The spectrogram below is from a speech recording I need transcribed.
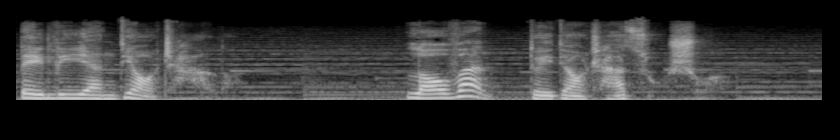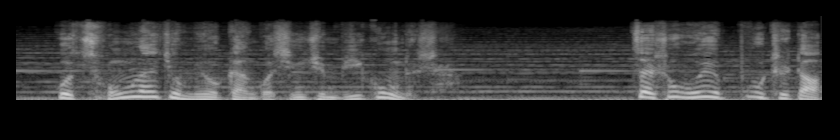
被立案调查了。老万对调查组说：“我从来就没有干过刑讯逼供的事儿。再说，我也不知道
